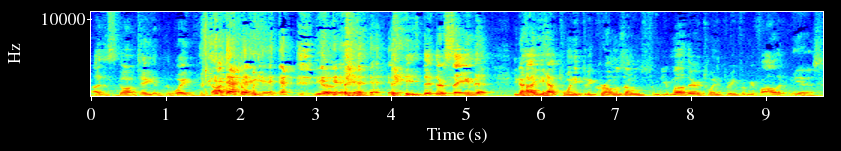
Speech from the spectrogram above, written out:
I'll just go and tell you the way the doctor told me. yeah. Yeah. they're saying that you know how you have 23 chromosomes from your mother, 23 from your father. yes.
